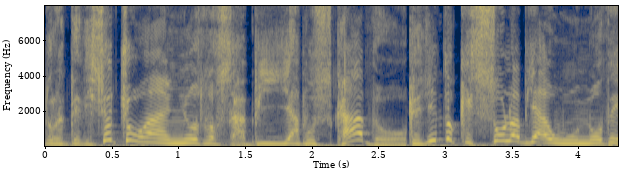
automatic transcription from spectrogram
Durante 18 años los había buscado, creyendo que solo había uno de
